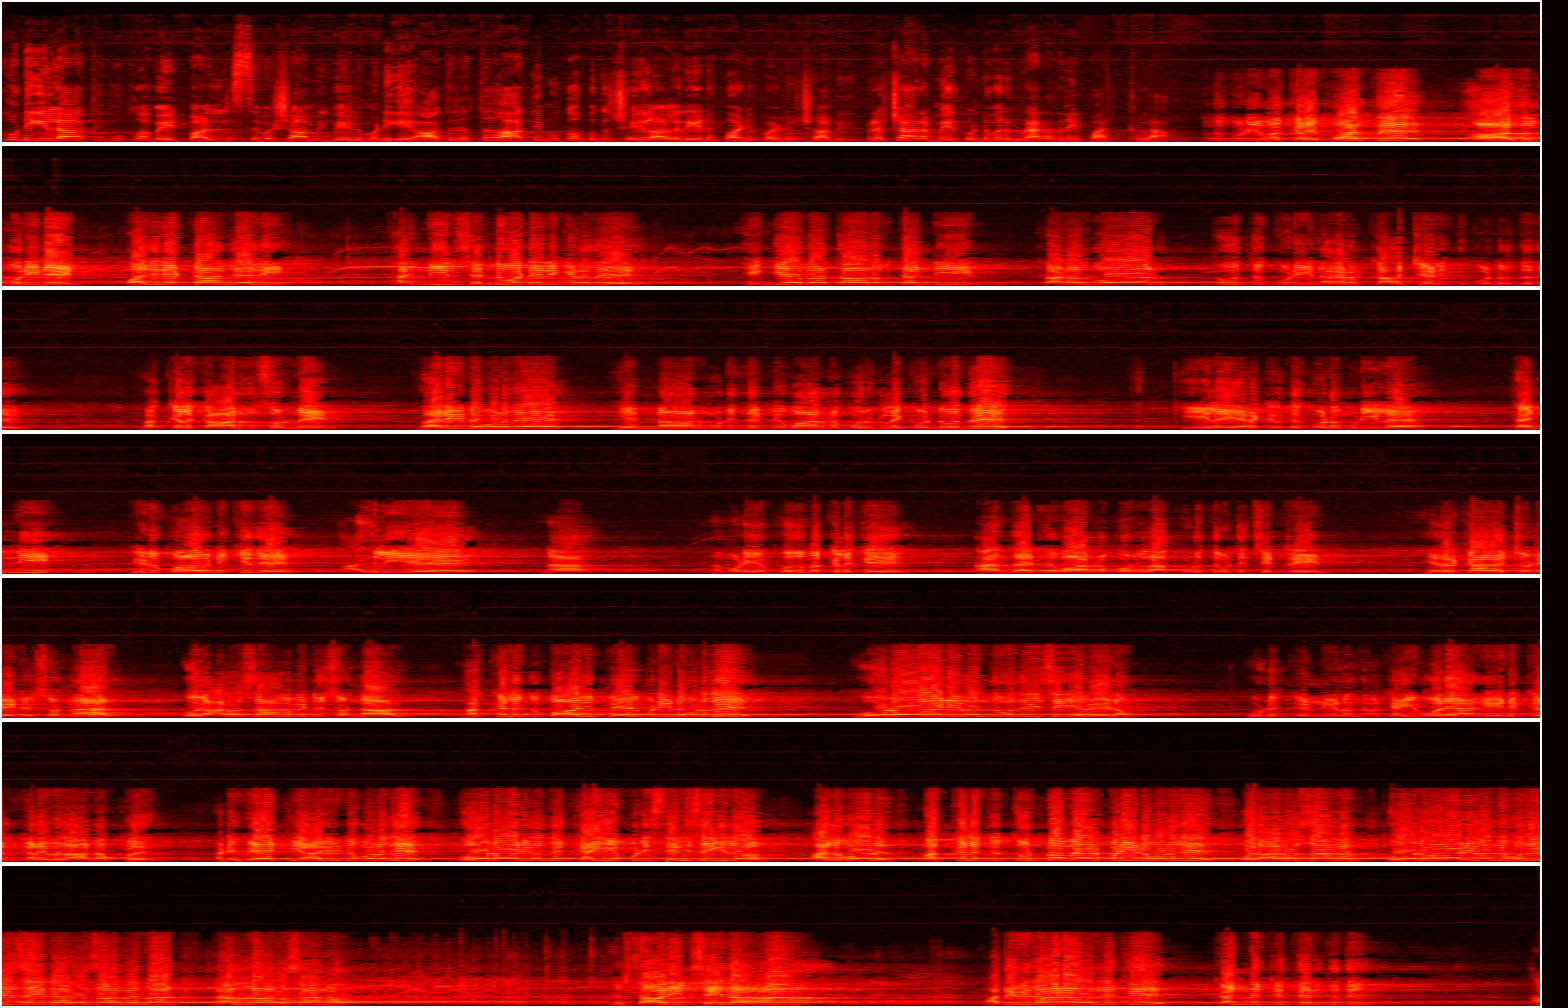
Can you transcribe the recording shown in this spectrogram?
தூத்துக்குடியில் அதிமுக வேட்பாளர் சிவசாமி வேலுமணியை ஆதரித்து அதிமுக பொதுச் செயலாளர் எடப்பாடி பழனிசாமி பிரச்சாரம் மேற்கொண்டு வருகிறார். அதனை பார்க்கலாம். தூத்துக்குடி மக்களை பார்த்து ஆறுதல் கூறினேன். பதினெட்டாம் தேதி தண்ணீர் சென்று கொண்டிருக்கிறது. எங்கே பார்த்தாலும் தண்ணீர் கடல் போல் தூத்துக்குடி நகரம் காட்சி அளித்துக் கொண்டிருந்தது. மக்களுக்கு ஆறுதல் சொன்னேன். வருகின்ற பொழுது என்னால் முடிந்த நிவாரண பொருட்களை கொண்டு வந்து கீழே இறக்கிறது கூட முடியல. தண்ணி இடுப்பளவு நிக்குது. அதுலயே நான் நம்முடைய பொதுமக்களுக்கு அந்த நிவாரண பொருள்லாம் கொடுத்து விட்டு சென்றேன். எதற்காக சொல்லி என்று சொன்னால் ஒரு அரசாங்கம் என்று சொன்னால் மக்களுக்கு பாதிப்பு ஏற்படுகிற பொழுது ஓடோடி வந்து உதவி செய்ய வேணும். உடுக்கன் இழந்தவன் கை போலே அங்கே இடுக்கன் களைவதான் நப்பு அப்படி வேட்டி ஆகிட்ட பொழுது ஓடோடி வந்து கை எப்படி சரி செய்யுதோ அதுபோல் மக்களுக்கு துன்பம் ஏற்படுகிற பொழுது ஒரு அரசாங்கம் ஓடோடி வந்து உதவி செய்த அரசாங்கம் தான் நல்ல அரசாங்கம். ஸ்டாலின் செய்தாரா? பதவிதானே அவர்களுக்கு கண்ணுக்கு தெரிஞ்சது.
